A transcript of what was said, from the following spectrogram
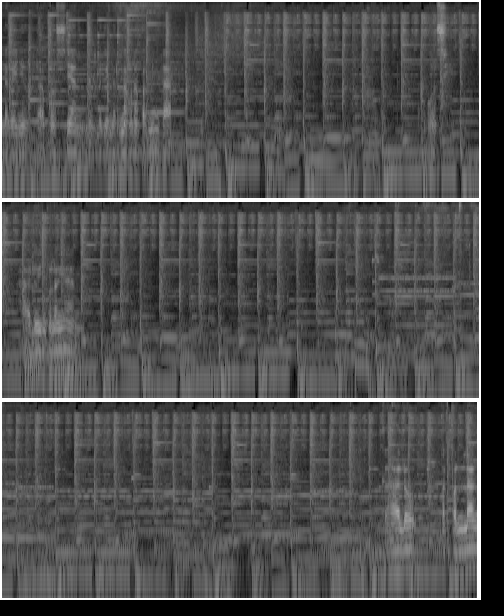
Ilagay nyo. Tapos yan naglagay na rin ako ng paminta. Tapos haluin ko lang yan. Kahalo takpan lang.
